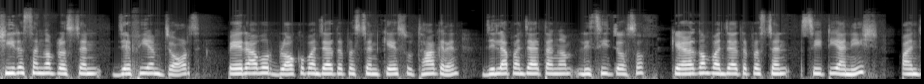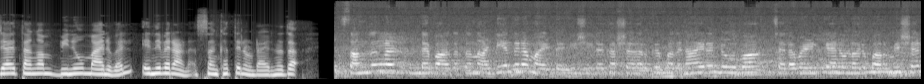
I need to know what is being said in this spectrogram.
ക്ഷീരസംഘം president Jeffy M George Peravoor block panchayat president K Sudhakaran ജില്ലാ പഞ്ചായത്ത് അംഗം Lissy Joseph Kelakam panchayat president C T Aneesh panchayat അംഗം ബിനു മാനുവൽ എന്നിവരാണ് സംഘത്തിലുണ്ടായിരുന്നത്. സംഘങ്ങളുടെ ഭാഗത്ത് നിന്ന് അടിയന്തരമായിട്ട് ഈ ക്ഷീര കർഷകർക്ക് പതിനായിരം രൂപ ചെലവഴിക്കാനുള്ള ഒരു പെർമിഷൻ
